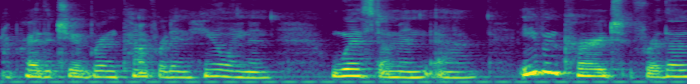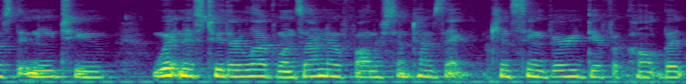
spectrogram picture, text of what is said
I pray that you would bring comfort and healing and wisdom and uh, even courage for those that need to witness to their loved ones. I know, Father, sometimes that can seem very difficult, but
